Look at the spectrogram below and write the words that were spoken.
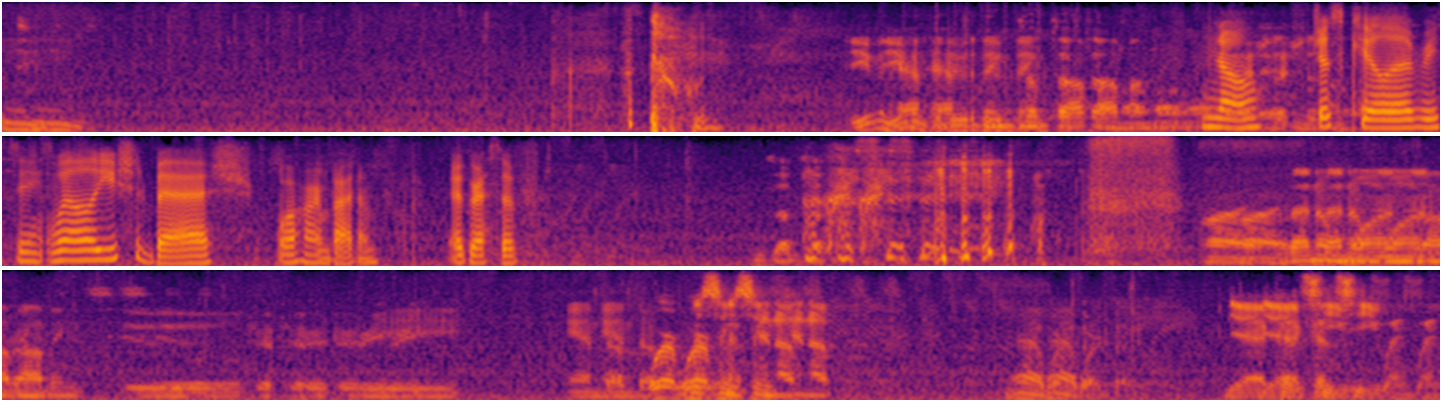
team. Do you even, have, to do things up top on on- No, just kill everything. Well, you should bash or horn bottom. Aggressive. Who's up? Alright, Venom, one, Robbing two, Drifter three, and uh, We're, we're missing missing pinup. pinup. Yeah, we're good. Yeah, Yeah, because 'cause he went, went.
